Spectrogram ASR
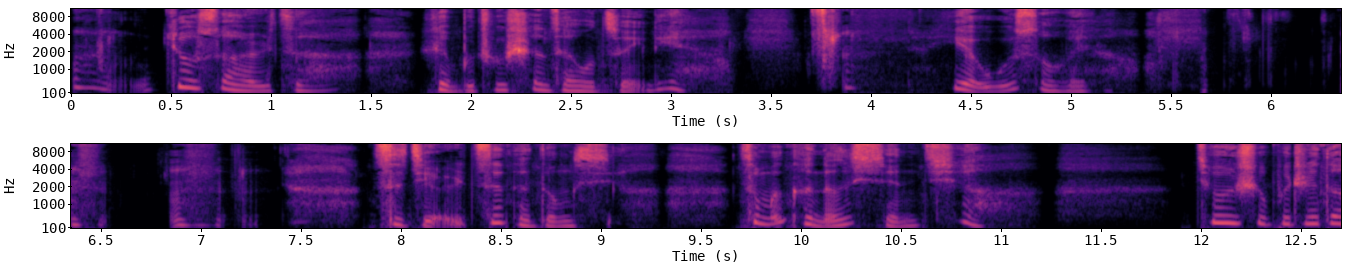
嗯，就算儿子忍不住射在我嘴里，也无所谓了。嗯，自己儿子的东西，怎么可能嫌弃啊？就是不知道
